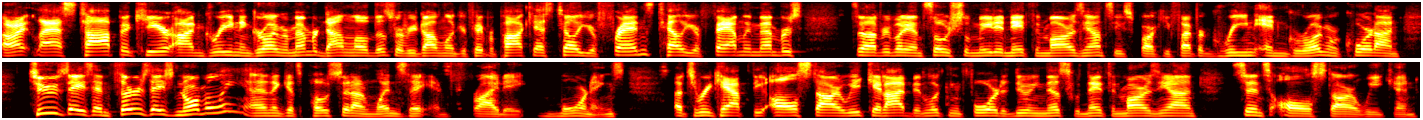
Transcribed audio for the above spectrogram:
All right, last topic here on Green and Growing. Remember, download this wherever you download your favorite podcast. Tell your friends, tell your family members, tell everybody on social media. Nathan Marzion, Steve Sparky Fifer, Green and Growing. Record on Tuesdays and Thursdays normally, and it gets posted on Wednesday and Friday mornings. Let's recap the All Star Weekend. I've been looking forward to doing this with Nathan Marzion since All Star Weekend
